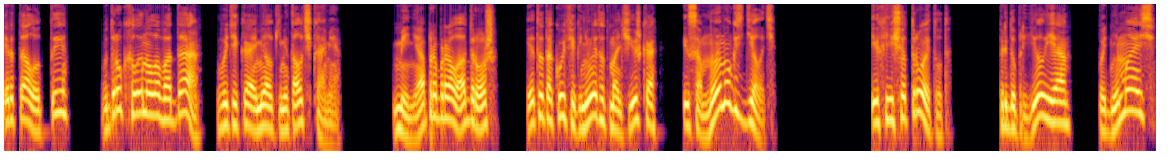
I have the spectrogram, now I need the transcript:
и рта луты вдруг хлынула вода, вытекая мелкими толчками. Меня пробрала дрожь. Это такую фигню этот мальчишка и со мной мог сделать? Их еще трое тут, предупредил я, поднимаясь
